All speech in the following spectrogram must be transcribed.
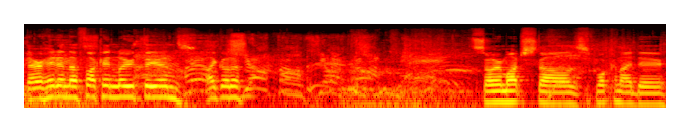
They're hitting the fucking Luthiens. I gotta. So much stars. What can I do?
